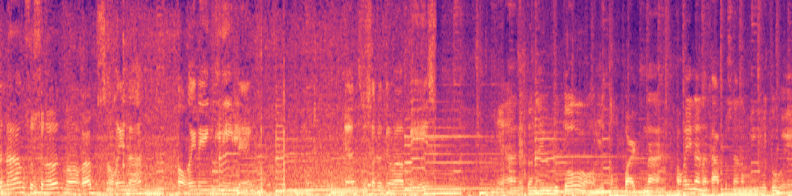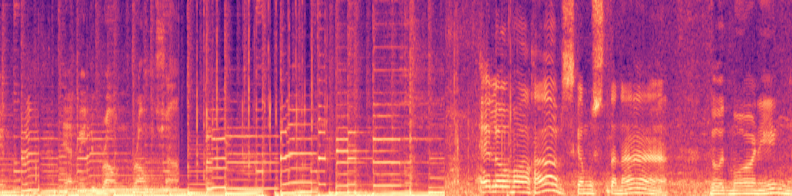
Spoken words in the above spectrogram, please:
Ito na ang susunod mga kabs. Okay na. Okay na yung giniling. Yan, susunod ni Mami is... Yan, ito na yung luto. Lutong part na. Okay na, natapos na namin lutuin. Yan, medyo brown brown siya. Hello mga kabs! Kamusta na? Good morning!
